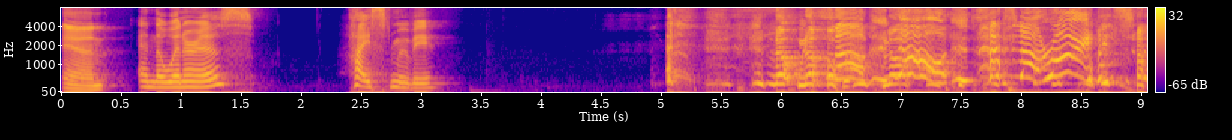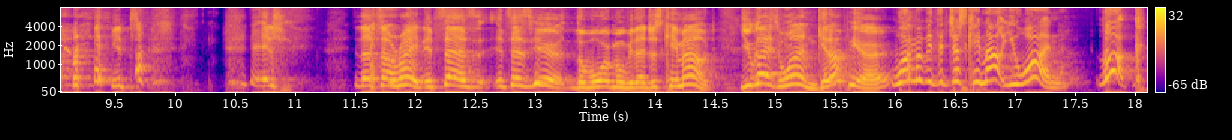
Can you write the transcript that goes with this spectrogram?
And And the winner is Heist Movie. no, no, no, No, that's not right. That's not right. It, that's not right. It says it says here the war movie that just came out. You guys won. Get up here. What movie that just came out? You won. Look.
